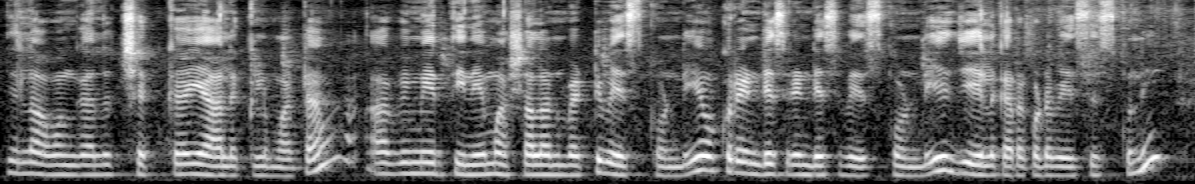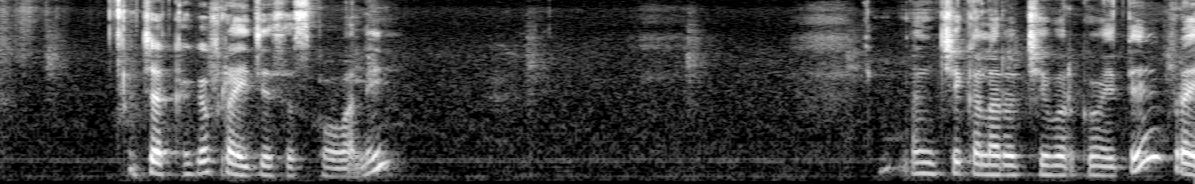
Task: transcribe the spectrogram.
ఇది లవంగాలు చెక్క యాలకులు అన్నమాట. అవి మీరు తినే మసాలాను బట్టి వేసుకోండి. ఒక రెండేసి రెండేసి వేసుకోండి. జీలకర్ర కూడా వేసేసుకుని చక్కగా ఫ్రై చేసేసుకోవాలి. మంచి కలర్ వచ్చే వరకు అయితే ఫ్రై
